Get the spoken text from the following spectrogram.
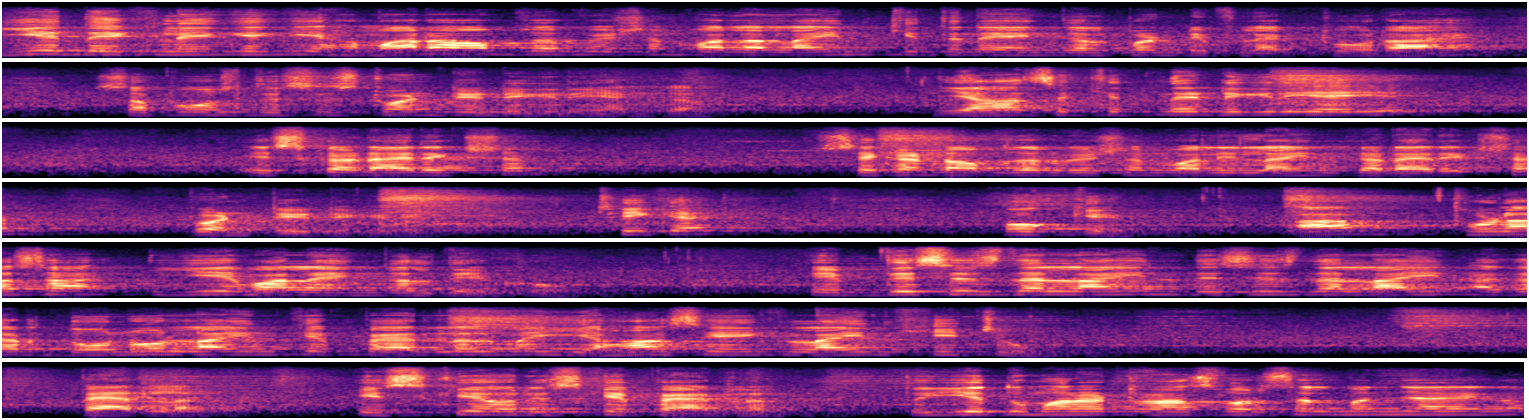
ये देख लेंगे कि हमारा ऑब्जर्वेशन वाला लाइन कितने एंगल पर डिफ्लेक्ट हो रहा है। Suppose this is 20 degree angle यहाँ से कितने डिग्री है ये? इसका डायरेक्शन सेकंड ऑब्जर्वेशन वाली लाइन का डायरेक्शन 20 डिग्री ठीक है? ओके अब थोड़ा सा ये वाला एंगल देखो। If this is the line this is the line अगर दोनों लाइन के पैरेलल मैं यहाँ से एक लाइन खींचूँ पैरेलल इसके और इसके पैरेलल तो ये तुम्हारा ट्रांसवर्सल बन जाएगा।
